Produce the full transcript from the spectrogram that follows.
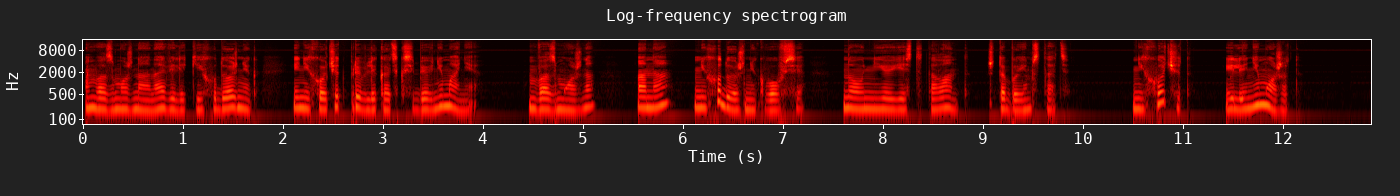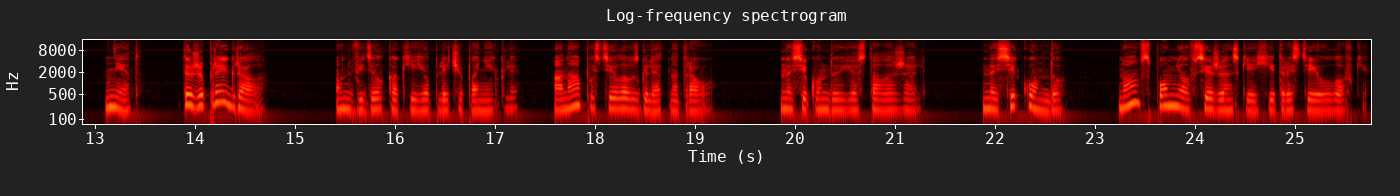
Возможно, она великий художник и не хочет привлекать к себе внимание. Возможно, она не художник вовсе, но у нее есть талант, чтобы им стать. Не хочет или не может? Нет, ты же проиграла. Он видел, как ее плечи поникли. Она опустила взгляд на траву. На секунду ее стало жаль. На секунду. Но он вспомнил все женские хитрости и уловки.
